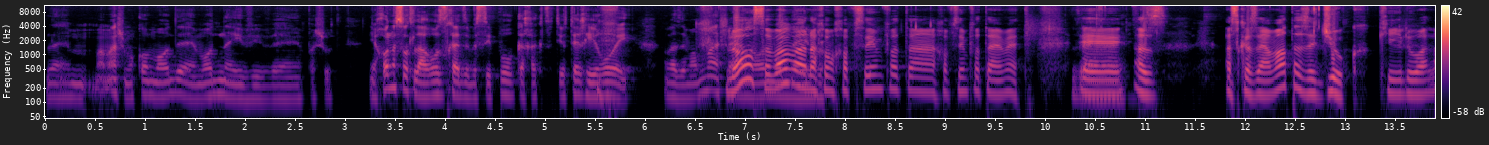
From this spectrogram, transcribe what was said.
זה ממש מקום מאוד, אה, מאוד נאיבי ופשוט. אני יכול לנסות לארוז לך את זה בסיפור ככה קצת יותר הירואי, אבל זה ממש... לא, סבבה, אנחנו מחפשים פה את האמת. אה, אז... אז כזה אמרת זה ג'וק, כאילו על,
